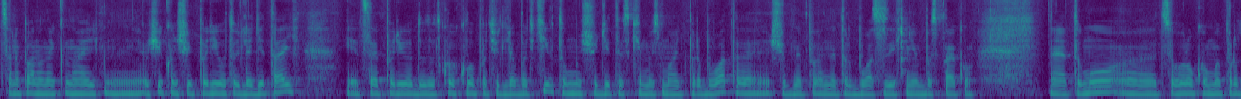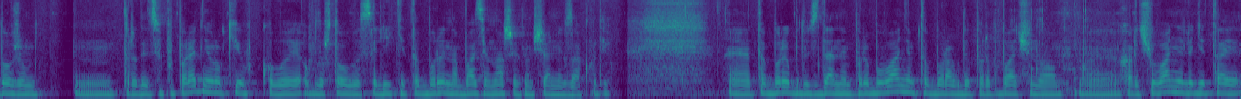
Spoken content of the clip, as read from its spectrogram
це, напевно, найочікуваніший період для дітей. І це період додаткових клопотів для батьків, тому що діти з кимось мають перебувати, щоб не, не турбуватися за їхню безпеку. Е, Тому е, цього року ми продовжуємо м, традицію попередніх років, коли облаштовувалися літні табори на базі наших навчальних закладів. Е, Табори будуть з денним перебуванням. В таборах буде передбачено е, харчування для дітей,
